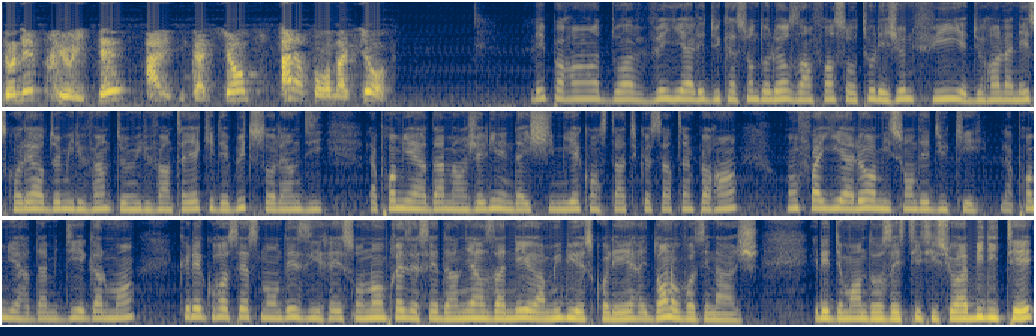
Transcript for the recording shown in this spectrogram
donner priorité à l'éducation, à la formation. Les parents doivent veiller à l'éducation de leurs enfants, surtout les jeunes filles, durant l'année scolaire 2020-2021 qui débute ce lundi. La première dame Angéline Ndaïchimie constate que certains parents ont failli à leur mission d'éduquer. La première dame dit également que les grossesses non désirées sont nombreuses ces dernières années en milieu scolaire et dans le voisinage. Il demande aux institutions habilitées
